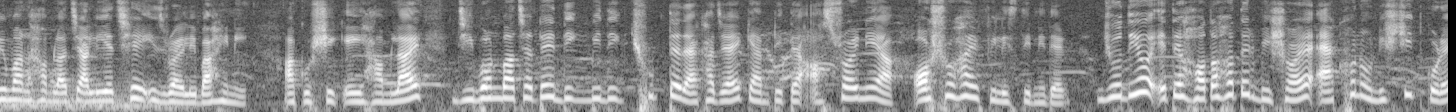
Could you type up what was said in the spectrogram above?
বিমান হামলা চালিয়েছে ইসরায়েলি বাহিনী। আকস্মিক এই হামলায় জীবন বাঁচাতে দিকবিদিক ছুটতে দেখা যায় ক্যাম্পটিতে আশ্রয় নেয়া অসহায় ফিলিস্তিনিদের। যদিও এতে হতাহতের বিষয়ে এখনও নিশ্চিত করে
